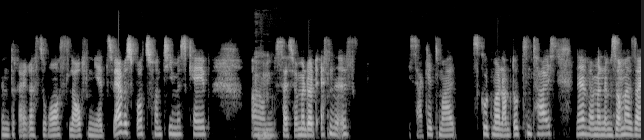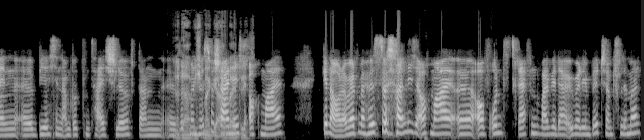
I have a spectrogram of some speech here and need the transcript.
in drei Restaurants laufen jetzt Werbespots von Team Escape. Ähm, mhm. Das heißt, wenn man dort essen ist, ich sage jetzt mal, ist gut man am Dutzenteich. Ne? Wenn man im Sommer sein äh, Bierchen am Dutzenteich schlürft, dann äh, ja, wird man höchstwahrscheinlich auch mal Genau, da wird man höchstwahrscheinlich auch mal äh, auf uns treffen, weil wir da über den Bildschirm flimmern.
